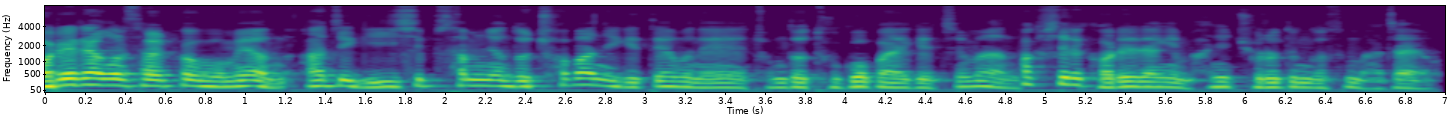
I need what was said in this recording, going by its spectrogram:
거래량을 살펴보면 아직 23년도 초반이기 때문에 좀 더 두고 봐야겠지만 확실히 거래량이 많이 줄어든 것은 맞아요.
